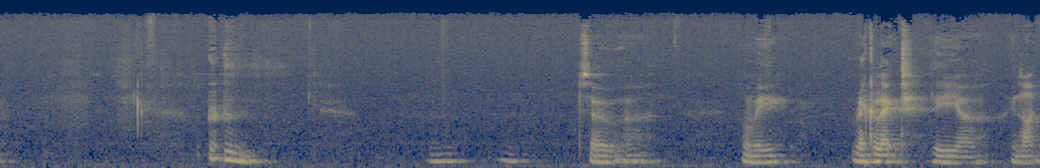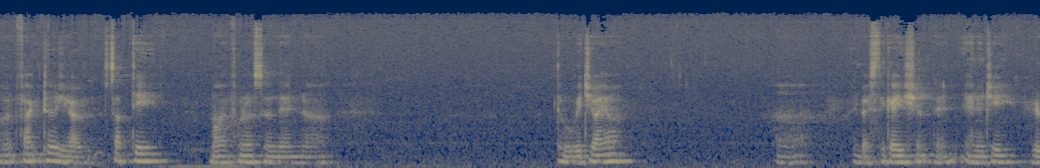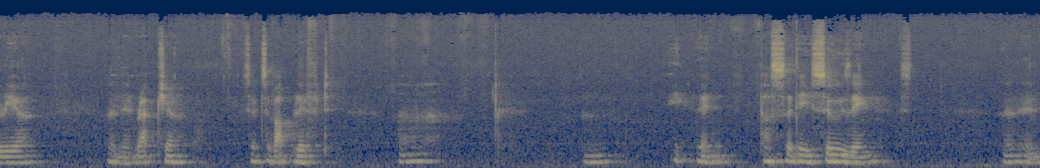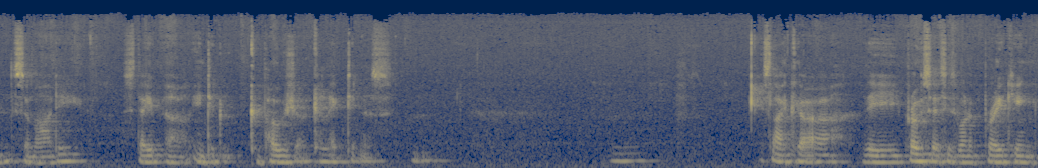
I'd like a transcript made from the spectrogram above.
so, uh, when we recollect the uh, enlightenment factors, you have sati, mindfulness, and then uh, Dhammavicaya. Uh, investigation, then energy, virya, and then rapture, sense of uplift. Uh, then passaddhi, soothing, and then samadhi, state, uh, integ- composure, collectedness. It's like uh, the process is one of breaking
